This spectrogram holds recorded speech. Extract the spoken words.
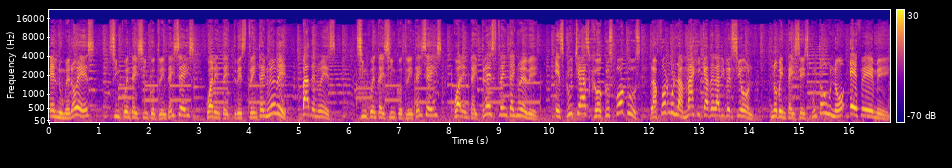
El número es 5536-4339. Va de nuez. 5536-4339. Escuchas Hocus Pocus, la fórmula mágica de la diversión. 96.1 FM.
